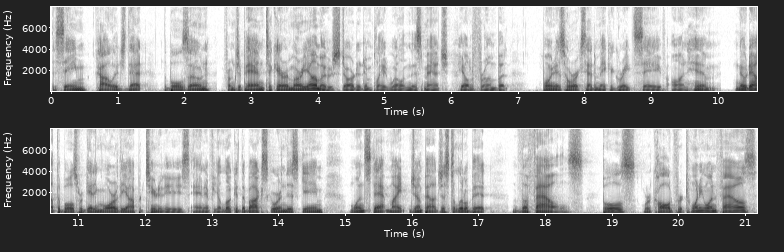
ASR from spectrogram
the same college that the Bulls own from Japan. Takara Maruyama, who started and played well in this match, hailed from. But point is, Horrocks had to make a great save on him. No doubt the Bulls were getting more of the opportunities, and if you look at the box score in this game, one stat might jump out just a little bit the fouls. Bulls were called for 21 fouls.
